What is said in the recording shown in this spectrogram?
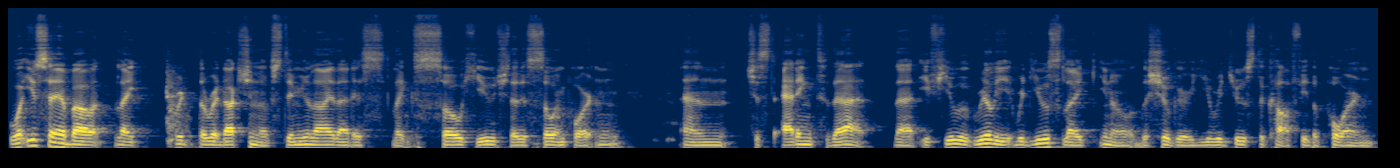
what you say about like re- the reduction of stimuli that is like so huge, that is so important. And just adding to that, that if you really reduce like, you know, the sugar, you reduce the coffee, the porn,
